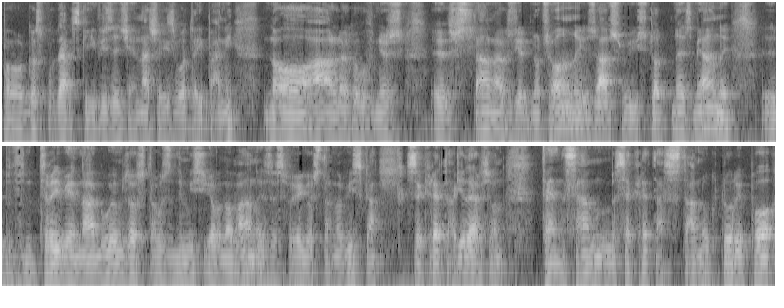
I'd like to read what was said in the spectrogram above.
po gospodarskiej wizycie naszej Złotej Pani, no ale również y, w Stanach Zjednoczonych zaszły istotne zmiany. W trybie nagłym został zdymisjonowany ze swojego stanowiska sekretarz Tillerson. Ten sam sekretarz stanu, który po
